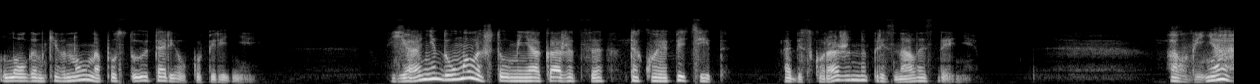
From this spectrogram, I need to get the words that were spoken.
Логан кивнул на пустую тарелку перед ней. Я не думала, что у меня окажется такой аппетит, обескураженно призналась Дэнни. А у меня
